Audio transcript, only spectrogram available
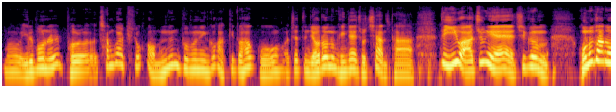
뭐 일본을 볼- 참고할 필요가 없는 부분인 것 같기도 하고 어쨌든 여론은 굉장히 좋지 않다. 근데 이 와중에 지금 고노다로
